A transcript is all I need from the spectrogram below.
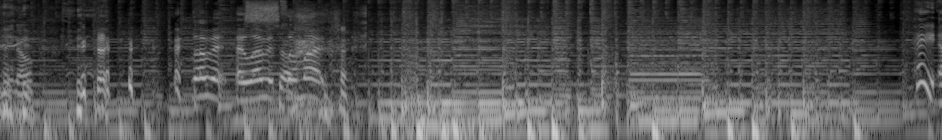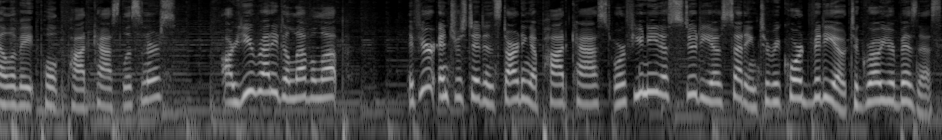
you know, I love it. I love it so, So- much. Hey, Elevate Polk podcast listeners. Are you ready to level up? If you're interested in starting a podcast or if you need a studio setting to record video to grow your business,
